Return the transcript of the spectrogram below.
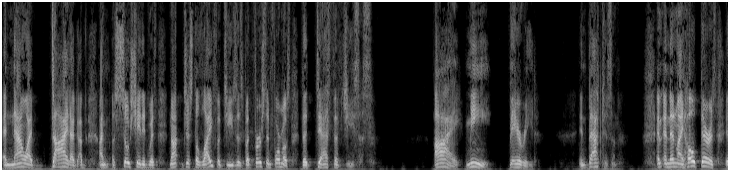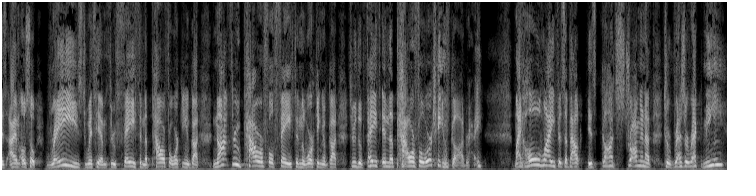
And now I've died. I, I'm associated with not just the life of Jesus, but first and foremost, the death of Jesus. I, me, buried in baptism. And, and then my hope there is, is I am also raised with him through faith in the powerful working of God. Not through powerful faith in the working of God, through the faith in the powerful working of God, right? My whole life is about, is God strong enough to resurrect me?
